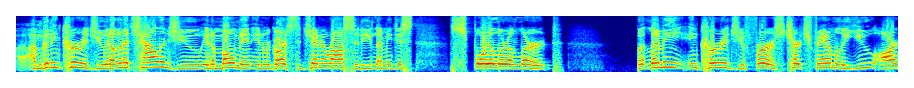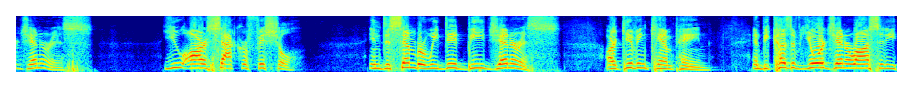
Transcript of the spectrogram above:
I'm going to encourage you and I'm going to challenge you in a moment in regards to generosity. Let me just Spoiler alert. But let me encourage you first, church family, you are generous. You are sacrificial. In December, we did Be Generous, our giving campaign. And because of your generosity,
